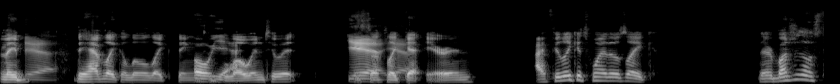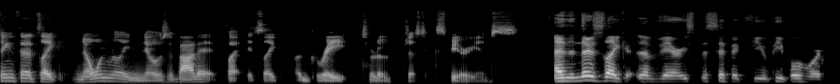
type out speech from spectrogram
And they yeah, they have like a little like thing Oh, to yeah. blow into it. and yeah, stuff like yeah. get air in. I feel like it's one of those like there are a bunch of those things that's like no one really knows about it, but it's like a great sort of just experience. And then there's like a very specific few people who are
